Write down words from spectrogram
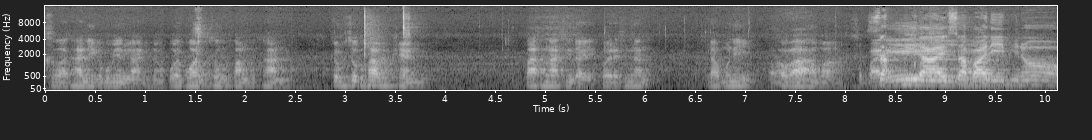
คือว่าท่านี้ก็บ่มีอย่างไรพี่น้องอวยพรผู้ชมผู้ฟังทุกท่านจงมีสุขภาพแข็งแรงปรารถนาสิ่งใดขอให้ได้สิ่งนั้นแล้วมื้อนี้ขอฝากคำว่า สบายสดีบายดีสบายดีพี่น้อง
